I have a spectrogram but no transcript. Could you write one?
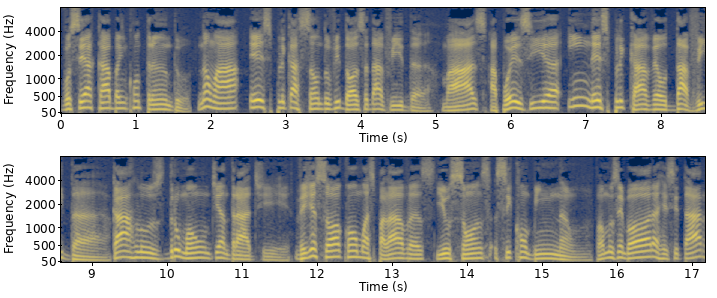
você acaba encontrando. Não há explicação duvidosa da vida, mas a poesia inexplicável da vida. Carlos Drummond de Andrade. Veja só como as palavras e os sons se combinam. Vamos embora recitar.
